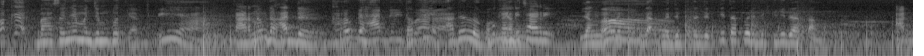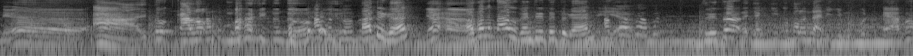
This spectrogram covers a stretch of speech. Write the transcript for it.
maka Bahasanya menjemput kan? iya, Karena udah ada. karena udah ada itu tapi barang. ada loh bang Bukan yang dicari. yang nggak nggak ngejemput rezeki tapi rezekinya datang. Ada. Ah, itu kalau membahas itu tuh. Apa tuh? Apa? Ada kan? Ya, ah. Abang tahu kan cerita itu kan? Apa, Iya. apa, apa? Cerita rezeki itu kalau ndak dijemput eh apa?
